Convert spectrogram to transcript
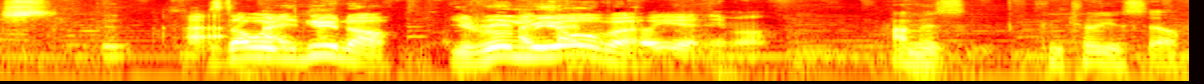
Is that what you do now? You run me over. I me can't over? kill you anymore. Hammers, control yourself.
